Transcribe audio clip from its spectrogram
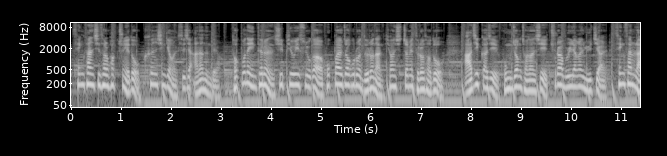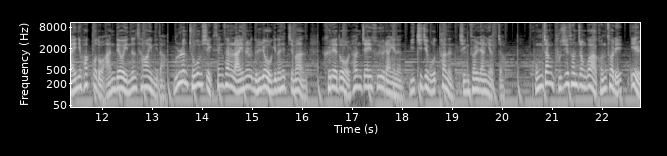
생산 시설 확충에도 큰 신경을 쓰지 않았는데요. 덕분에 인텔은 CPU의 수요가 폭발적으로 늘어난 현 시점에 들어서도 아직까지 공정 전환 시 출하 물량을 유지할 생산 라인이 확보도 안 되어 있는 상황입니다. 물론 조금씩 생산 라인을 늘려오기는 했지만 그래도 현재의 수요량에는 미치지 못하는 증설량이었죠. 공장 부지 선정과 건설이 1,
